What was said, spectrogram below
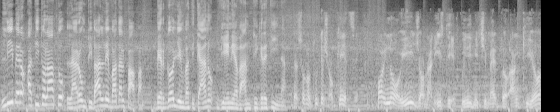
Libero ha titolato La rompivalle va dal Papa. Bergoglio in Vaticano, viene avanti Gretina. Sono tutte sciocchezze. Poi noi, giornalisti, quindi mi ci metto anch'io,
